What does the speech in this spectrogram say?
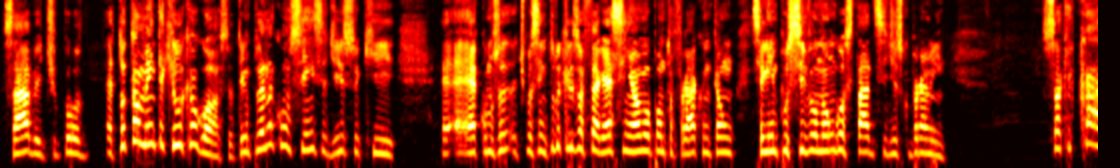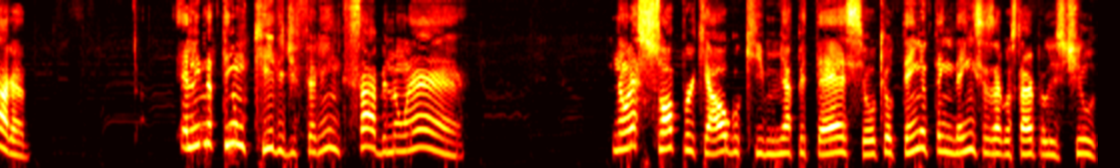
sabe? Tipo, é totalmente aquilo que eu gosto. Eu tenho plena consciência disso, que é, é como se, tipo assim, tudo que eles oferecem é o meu ponto fraco, então seria impossível não gostar desse disco para mim. Só que, cara, ele ainda tem um quê de diferente, sabe? Não é. Não é só porque é algo que me apetece ou que eu tenho tendências a gostar pelo estilo.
